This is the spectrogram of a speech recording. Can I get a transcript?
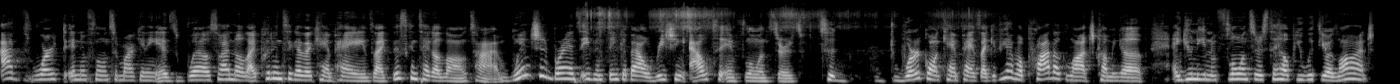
I've worked in influencer marketing as well, so I know like putting together campaigns like this can take a long time. When should brands even think about reaching out to influencers to work on campaigns. Like if you have a product launch coming up and you need influencers to help you with your launch,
